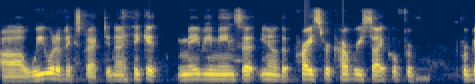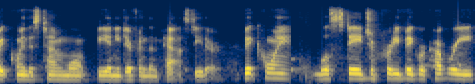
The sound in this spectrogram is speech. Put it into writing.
uh, we would have expected. And I think it maybe means that you know the price recovery cycle for for Bitcoin this time won't be any different than past either. Bitcoin will stage a pretty big recovery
